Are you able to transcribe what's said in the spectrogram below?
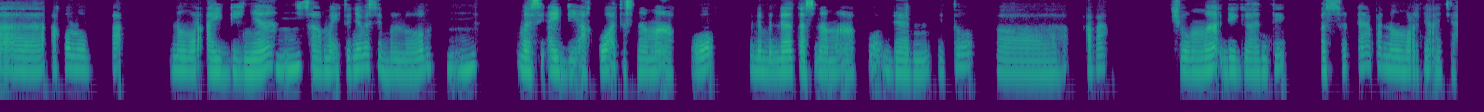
uh, aku lupa nomor ID-nya hmm. sama itunya masih belum hmm. masih ID aku atas nama aku benar-benar atas nama aku. Dan itu uh, apa cuma diganti pesan eh apa nomornya aja.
